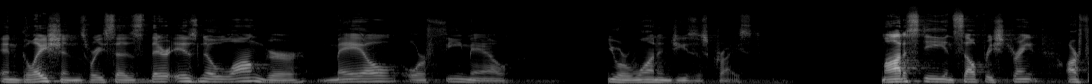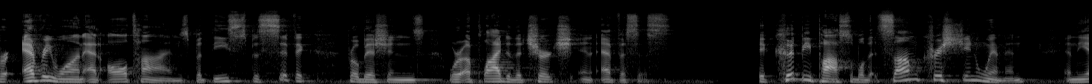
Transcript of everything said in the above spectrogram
in Galatians where he says, There is no longer male or female. You are one in Jesus Christ. Modesty and self restraint are for everyone at all times, but these specific prohibitions were applied to the church in Ephesus it could be possible that some Christian women in the,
